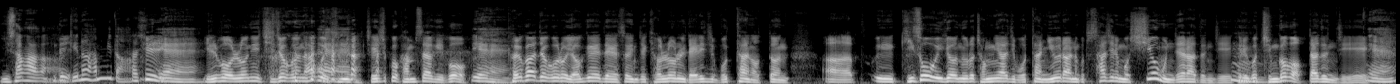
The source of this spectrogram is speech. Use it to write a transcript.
이상하기는 합니다. 사실 예. 일부 언론이 지적은 하고 예. 있습니다. 제 식구 감싸기고 예. 결과적으로 여기에 대해서 이제 결론을 내리지 못한 어떤 아, 이 기소 의견으로 정리하지 못한 이유라는 것도 사실 뭐 시효 문제라든지 그리고 음. 증거가 없다든지 예.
